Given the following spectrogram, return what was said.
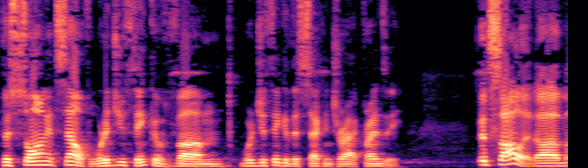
the song itself, what did you think of? Um, what did you think of the second track, Frenzy? It's solid. Um,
